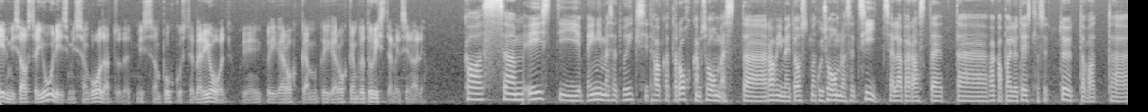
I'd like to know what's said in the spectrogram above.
eelmise aasta juulis, mis on ka oodatud, et mis on puhkuste periood, kui kõige rohkem, kõige rohkem ka turiste meil siin oli kas ähm, Eesti inimesed võiksid hakata rohkem Soomest äh, ravimeid ostma kui soomlased siit, sellepärast et äh, väga paljud eestlased töötavad äh,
